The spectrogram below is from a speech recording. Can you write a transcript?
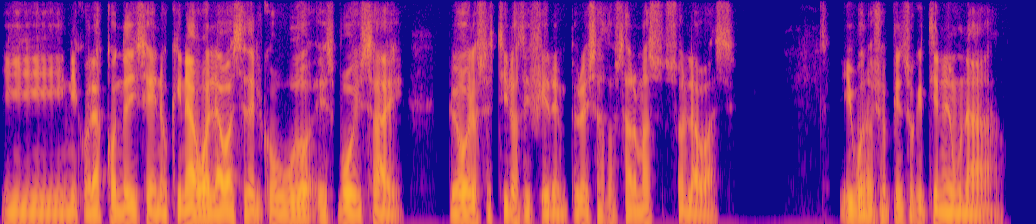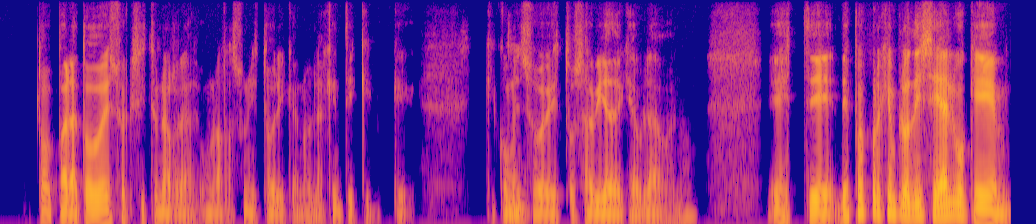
Y Nicolás Conde dice, en Okinawa la base del Kobudo es Boisai, Luego los estilos difieren, pero esas dos armas son la base. Y bueno, yo pienso que tienen una, para todo eso existe una, una razón histórica, ¿no? La gente que, que, que comenzó esto sabía de qué hablaba, ¿no? Este, después, por ejemplo, dice algo que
